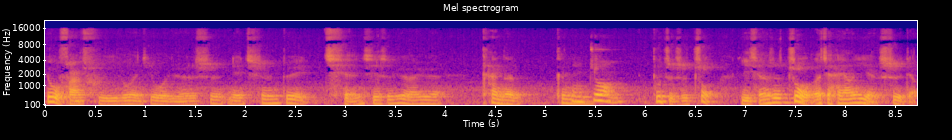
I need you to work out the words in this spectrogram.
又发出一个问题，我觉得是年轻人对钱其实越来越看得更很重，不只是重，以前是重，而且还想掩饰掉，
